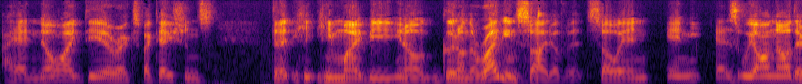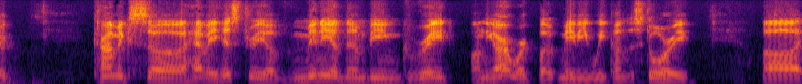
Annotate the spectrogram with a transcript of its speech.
I had no idea or expectations that he, he might be you know good on the writing side of it. So and and as we all know, their comics uh, have a history of many of them being great on the artwork, but maybe weak on the story. Uh,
